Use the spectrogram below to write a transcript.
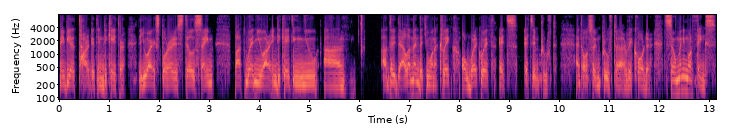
maybe a target indicator. The UI Explorer is still the same, but when you are indicating new um, uh, the, the, element that you want to click or work with, it's it's improved, and also improved uh, recorder. So many more things.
